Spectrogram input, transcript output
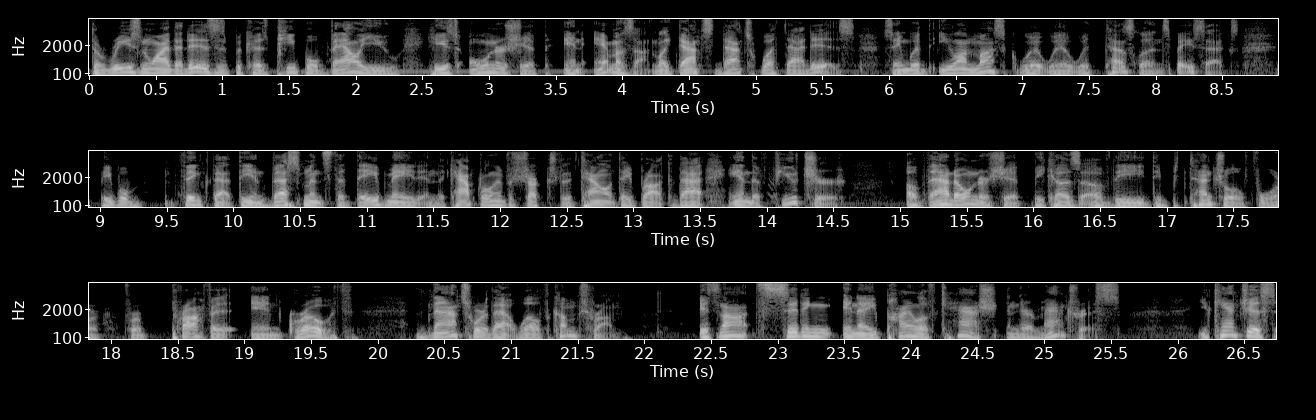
The reason why that is is because people value his ownership in Amazon. Like that's that's what that is. Same with Elon Musk with, with, with Tesla and SpaceX. People think that the investments that they've made in the capital infrastructure, the talent they brought to that, and the future of that ownership because of the, the potential for, for profit and growth that's where that wealth comes from. It's not sitting in a pile of cash in their mattress. You can't just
